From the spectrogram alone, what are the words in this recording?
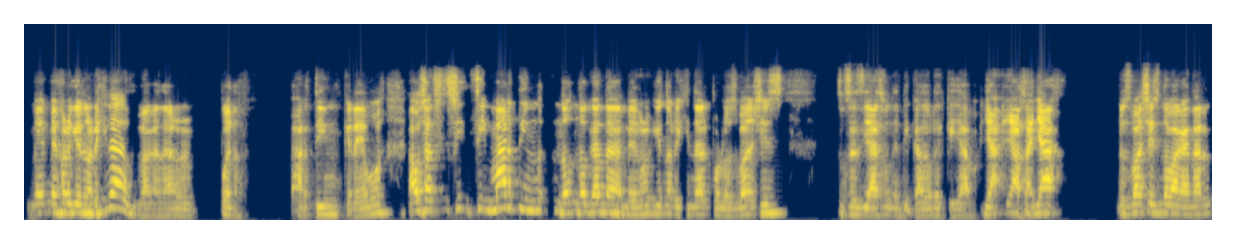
Me- mejor guion original, va a ganar, bueno, Martin, creemos. Ah, o sea, si, si Martin no, no gana mejor guion original por los Banshees, entonces ya es un indicador de que ya, ya, ya, o sea, ya, los Banshees no va a ganar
